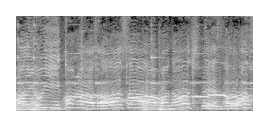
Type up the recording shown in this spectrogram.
あよいこらささまだ来てささ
